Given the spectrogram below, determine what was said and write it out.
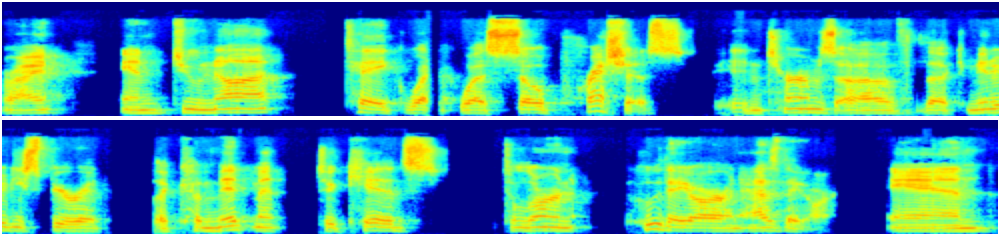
right? And do not take what was so precious in terms of the community spirit, the commitment to kids to learn who they are and as they are, and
